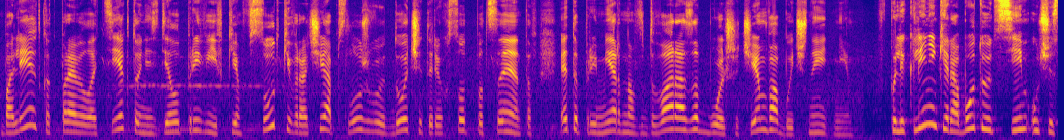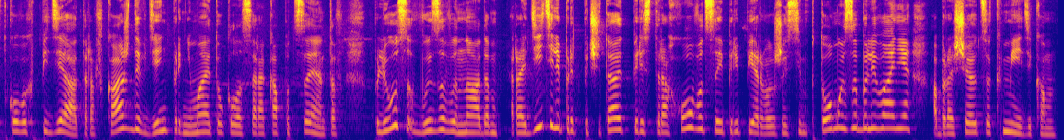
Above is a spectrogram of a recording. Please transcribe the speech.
Болеют, как правило, те, кто не сделал прививки. В сутки врачи обслуживают до 400 пациентов. Это примерно в два раза больше, чем в обычные дни. В поликлинике работают 7 участковых педиатров. Каждый в день принимает около 40 пациентов. Плюс вызовы на дом. Родители предпочитают перестраховываться и при первых же симптомах заболевания обращаются к медикам.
